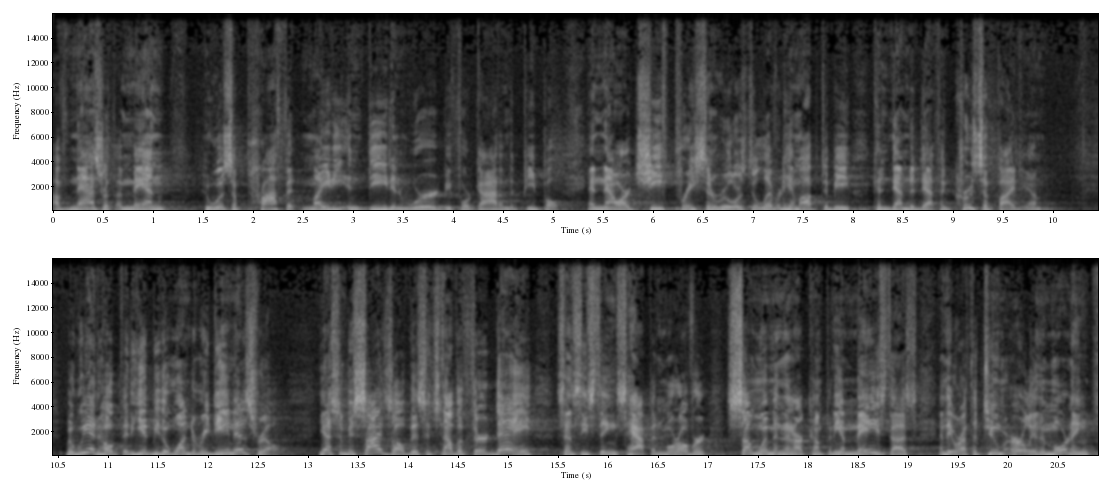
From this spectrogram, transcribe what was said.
of Nazareth, a man who was a prophet, mighty indeed in word before God and the people. And now our chief priests and rulers delivered him up to be condemned to death and crucified him. But we had hoped that he'd be the one to redeem Israel. Yes, and besides all this, it's now the third day since these things happened. Moreover, some women in our company amazed us, and they were at the tomb early in the morning.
